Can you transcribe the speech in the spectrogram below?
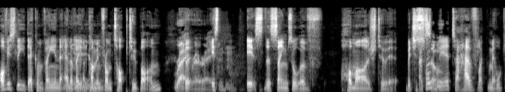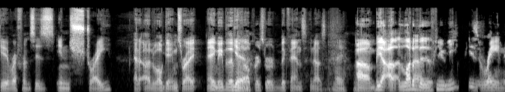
obviously they're conveying the elevator coming Mm. from top to bottom. Right, right, right. It's Mhm. it's the same sort of homage to it, which is so, so- weird to have like Metal Gear references in Stray. out, of, out of all games, right? Hey, maybe the Yeah. developers were big fans. Who knows? Hey, Um, but yeah, a, a lot of Uh, the pluie is rain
